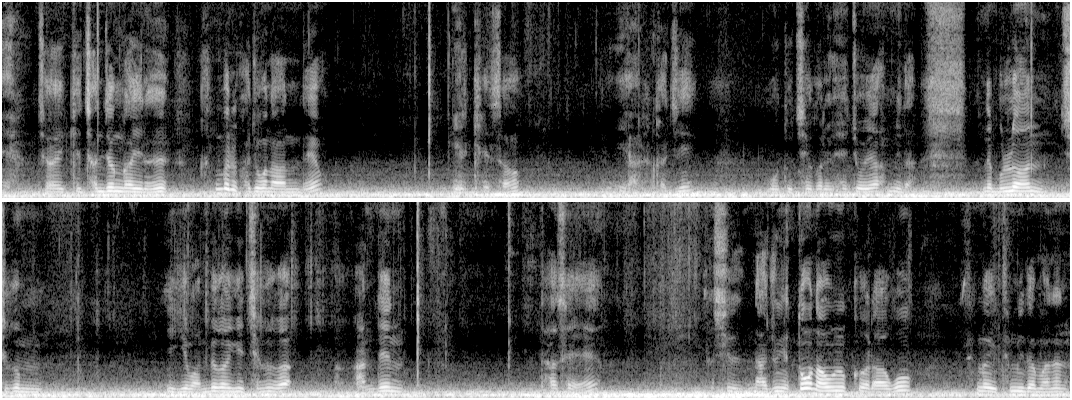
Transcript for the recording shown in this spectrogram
예, 제가 이렇게 전정가위를 큰 거를 가지고 나왔는데요. 이렇게 해서 이 아래까지 모두 제거를 해줘야 합니다. 근데 물론 지금 이게 완벽하게 제거가 안 된 탓에 사실 나중에 또 나올 거라고 생각이 듭니다만은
